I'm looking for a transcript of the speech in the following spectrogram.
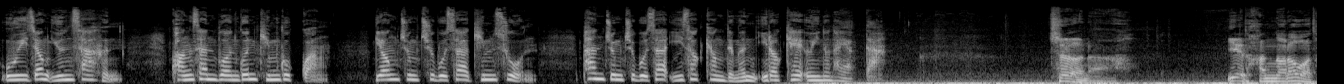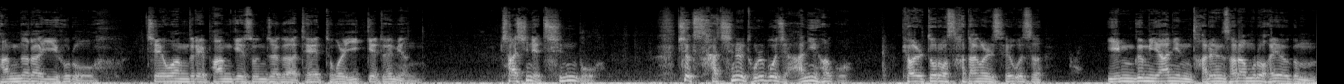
우의정 윤사흔, 광산부원군 김국광, 명중추부사 김수온, 판중추부사 이석형 등은 이렇게 의논하였다. 전하, 옛 한나라와 당나라 이후로 제왕들의 반기 손자가 대통을 잇게 되면 자신의 친부, 즉 사친을 돌보지 아니하고 별도로 사당을 세워서 임금이 아닌 다른 사람으로 하여금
